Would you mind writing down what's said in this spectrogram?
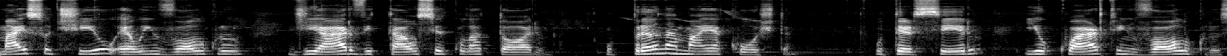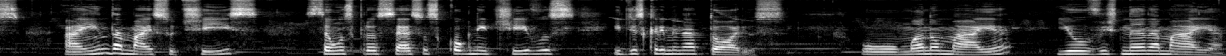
Mais sutil é o invólucro de ar vital circulatório, o pranamaya costa. O terceiro e o quarto invólucros, ainda mais sutis, são os processos cognitivos e discriminatórios, o manomaya e o vijnanamaya,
